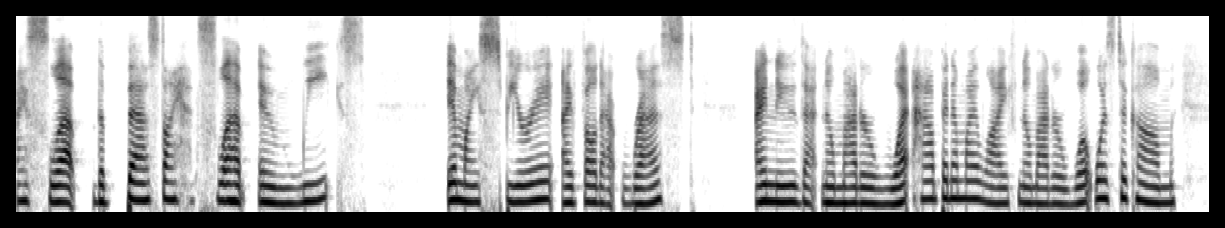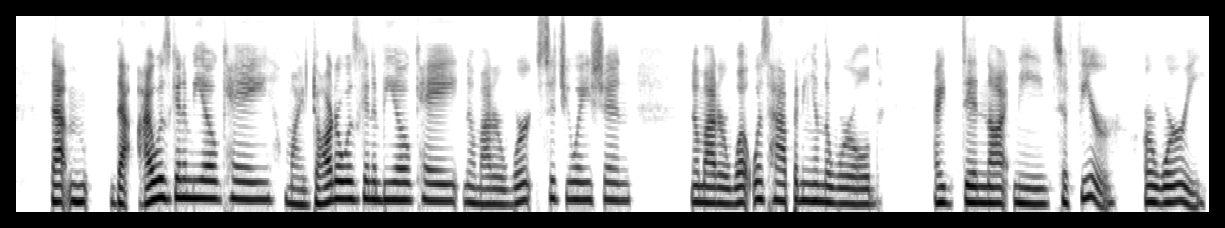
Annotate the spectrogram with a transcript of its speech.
I slept the best I had slept in weeks. In my spirit, I felt at rest. I knew that no matter what happened in my life, no matter what was to come, that that I was going to be okay, my daughter was going to be okay, no matter work situation, no matter what was happening in the world, I did not need to fear or worry.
